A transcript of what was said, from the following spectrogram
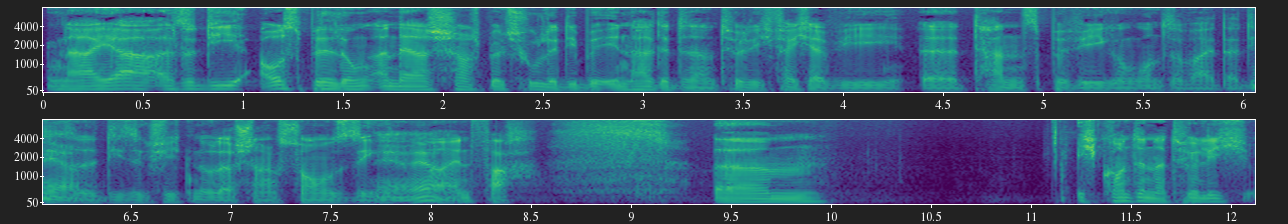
Naja, also die Ausbildung an der Schauspielschule, die beinhaltete natürlich Fächer wie äh, Tanz, Bewegung und so weiter. Diese, ja. diese Geschichten oder Chanson singen ja, ja. war ein Fach. Ähm, ich konnte natürlich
